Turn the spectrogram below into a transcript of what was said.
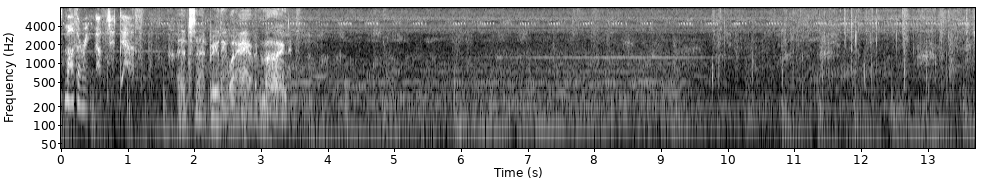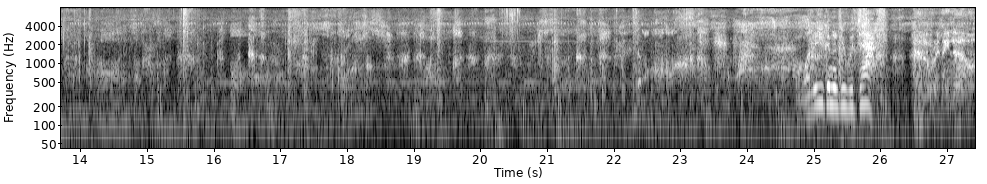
Smothering them to death. That's not really what I have in mind. What are you gonna do with that? I don't really know.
